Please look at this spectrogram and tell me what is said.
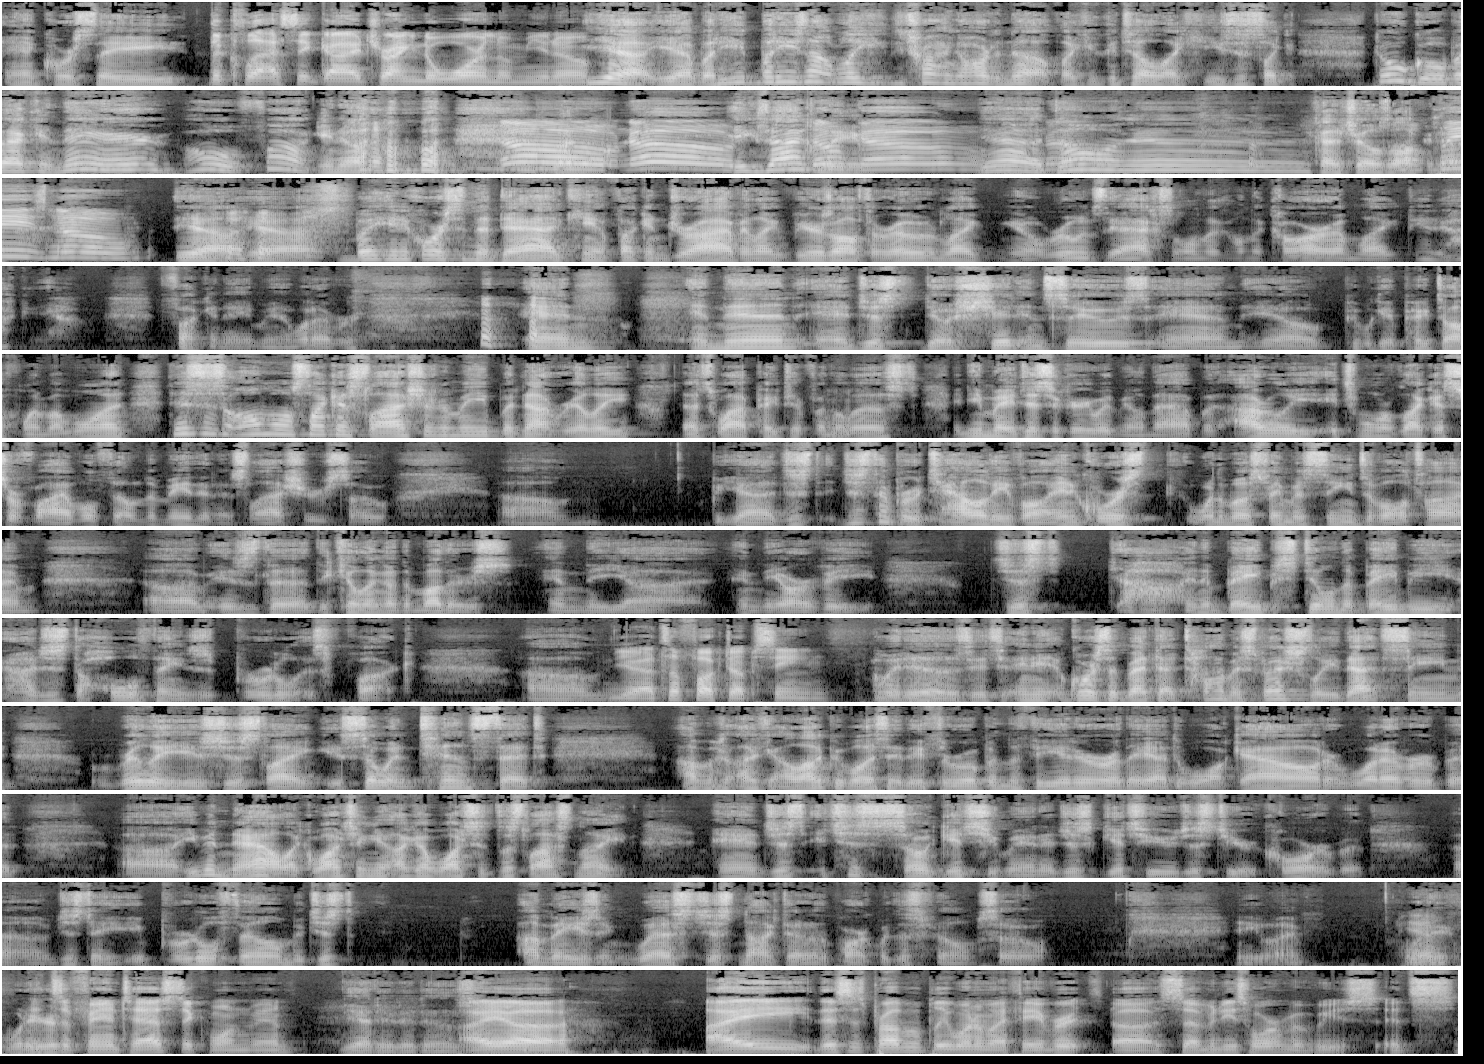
And of course, they The classic guy trying to warn them, you know. yeah, yeah, but he but he's not really trying hard enough. Like you can tell, like he's just like, "Don't go back in there." Oh fuck, you know. But, No, no, exactly. Don't go. yeah, no. don't. Yeah. Kind of trails Oh, off. please, no. Yeah, yeah. But and of course, then the dad can't fucking drive and like veers off the road and like you know ruins the axle on the on the car. I'm like, dude, how, can- fucking a man, whatever. and and then it just you know shit ensues and you know people get picked off one by one. This is almost like a slasher to me, but not really. That's why I picked it for the list. And you may disagree with me on that, but I really it's more of like a survival film to me than a slasher. So. Um, but yeah, just just the brutality of all, and of course, one of the most famous scenes of all time uh, is the the killing of the mothers in the uh, in the RV. Just oh, and the baby, still in the baby. Ah, just the whole thing is just brutal as fuck. Um, Yeah, it's a fucked up scene. Oh, it is. It's and of course at that time, especially that scene, really is just like it's so intense that um, I, a lot of people I say they threw up in the theater or they had to walk out or whatever. But uh, even now, like watching it, like I watched it this last night, and just it just so gets you, man. It just gets you just to your core. But uh, just a, a brutal film, but just amazing. Wes just knocked out of the park with this film. So anyway, what Yeah, are, what are it's your, a fantastic one, man. yeah, dude, it is. I uh I this is probably one of my favorite uh 70s horror movies. It's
